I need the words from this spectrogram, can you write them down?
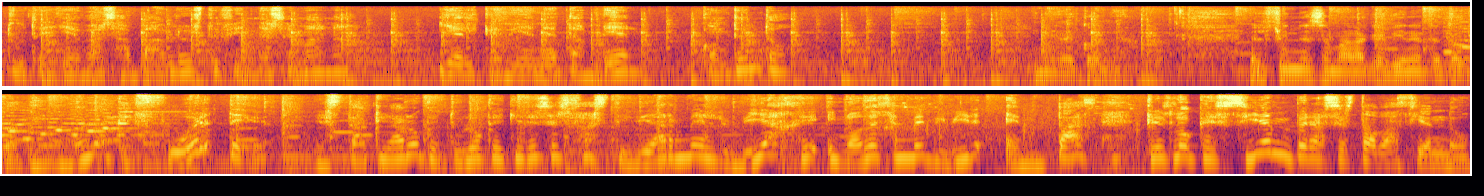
Tú te llevas a Pablo este fin de semana y el que viene también. ¿Contento? Ni de coña. El fin de semana que viene te toca a ti. Bueno, qué fuerte. Está claro que tú lo que quieres es fastidiarme el viaje y no dejarme vivir en paz, que es lo que siempre has estado haciendo.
